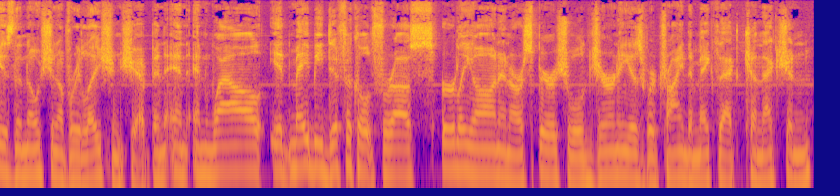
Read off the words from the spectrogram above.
is the notion of relationship. And, and, and while it may be difficult for us early on in our spiritual journey as we're trying to make that connection,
